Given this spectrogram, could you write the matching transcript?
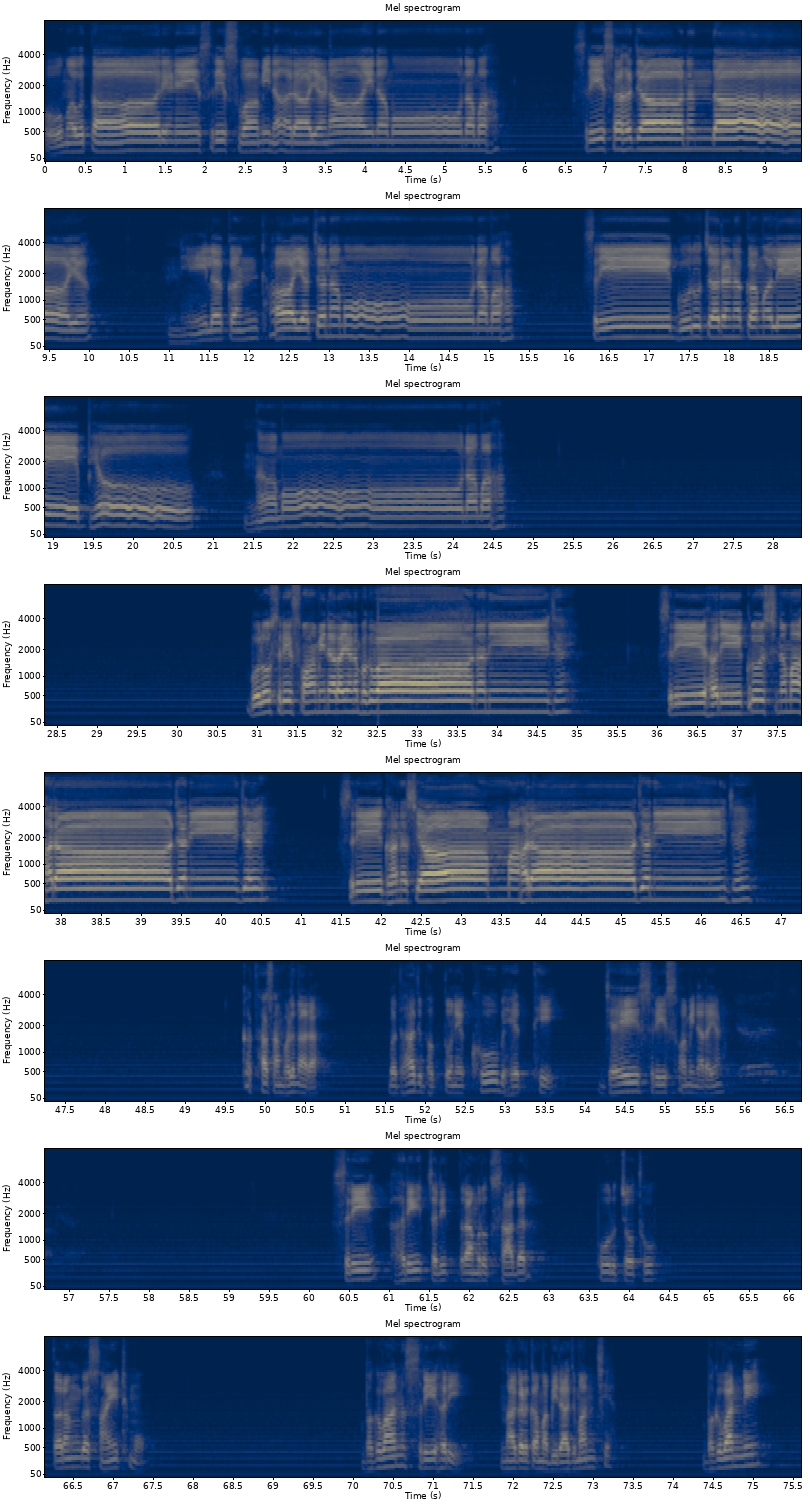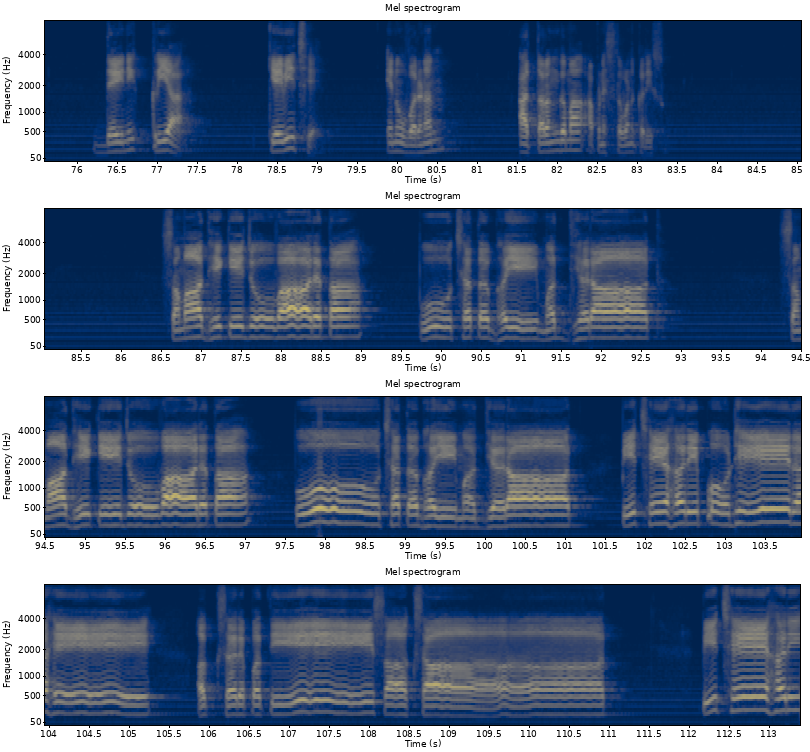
ઓમ અવતારિણે શ્રી સ્વામિનારાયણાય નમો નમઃ શ્રી સહજાનંદાય નીલકંઠાય ચ નમો નમઃ શ્રી ગુરુચરણકમલેભ્યો નમો નમઃ બોલો શ્રી સ્વામિનારાયણ ભગવાનની જય. શ્રી હરે કૃષ્ણ મહારાજની જય. શ્રી ઘનશ્યામ મહારાજની જય. કથા સાંભળનારા બધા જ ભક્તોને ખૂબ હેતથી જય શ્રી સ્વામિનારાયણ. શ્રી હરિચરિત્રામૃત સાગર, પૂર ચોથું, તરંગ સાહીઠમું ભગવાન શ્રીહરિ નાગડકામાં બિરાજમાન છે. ભગવાનની દૈનિક ક્રિયા કેવી છે એનું વર્ણન આ તરંગમાં આપણે શ્રવણ કરીશું. સમાધિ કે જો વારતા પૂછત ભયે મધ્યરાત સમાધિ કે જો વારતા પૂછત ભયે મધ્યરાત પીછે હરિ પોઢે રહે અક્ષરપતિ સાક્ષાત પીછે હરિ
